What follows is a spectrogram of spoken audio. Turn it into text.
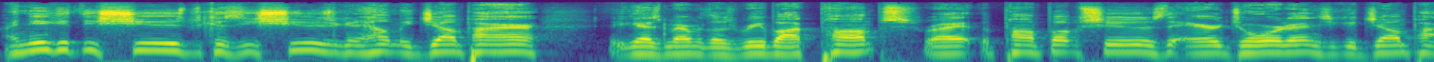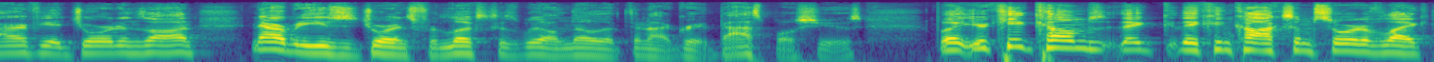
I need to get these shoes because these shoes are gonna help me jump higher. You guys remember those Reebok pumps, right? The pump up shoes, the Air Jordans. You could jump higher if you had Jordans on. Now everybody uses Jordans for looks because we all know that they're not great basketball shoes. But your kid comes, they, they concoct some sort of like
